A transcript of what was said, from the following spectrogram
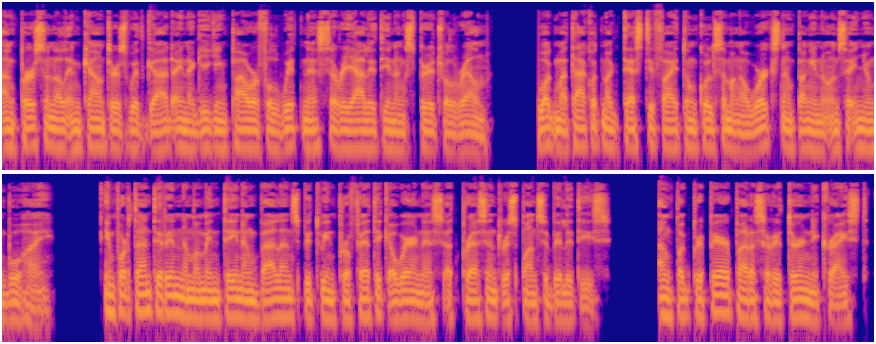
Ang personal encounters with God ay nagiging powerful witness sa reality ng spiritual realm. Huwag matakot mag-testify tungkol sa mga works ng Panginoon sa inyong buhay. Importante rin na ma-maintain ang balance between prophetic awareness at present responsibilities. Ang pag-prepare para sa return ni Christ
